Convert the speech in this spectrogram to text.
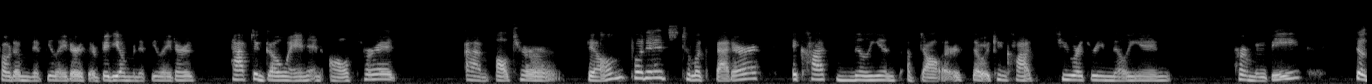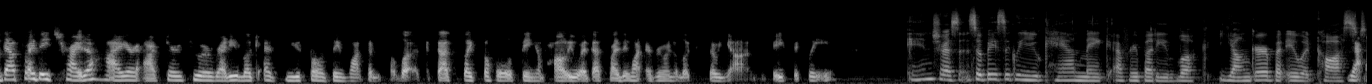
photo manipulators or video manipulators have to go in and alter it, um, alter film footage to look better, it costs millions of dollars. So it can cost two or three million per movie. So that's why they try to hire actors who already look as youthful as they want them to look. That's like the whole thing of Hollywood. That's why they want everyone to look so young, basically. Interesting. So basically you can make everybody look younger, but it would Yeah. cost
